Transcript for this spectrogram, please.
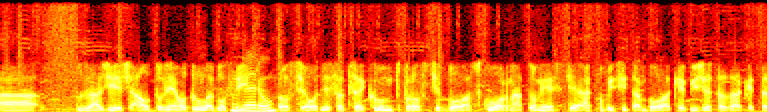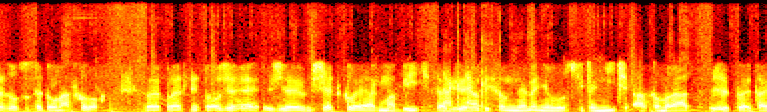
a zažiješ autonehodu, lebo si Veru. proste o 10 sekúnd proste bola skôr na tom mieste, ako by si tam bola, keby že sa zakecáš so susedou na schodoch. To je presne to, že, že všetko je, ak má byť, takže tak. ja by som nemenil určite nič a som rád, že to je tak,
